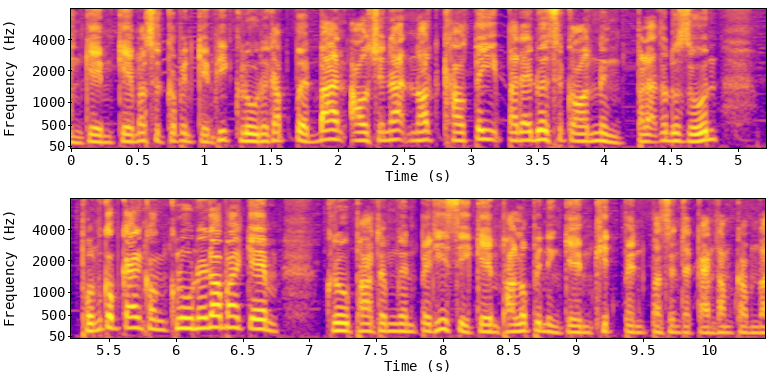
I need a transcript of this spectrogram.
1 เกม เกมล่าสุดก็เป็นเกมที่ครูนะครับเปิดบ้านเอาชนะน็อตเคานตี้ไปได้ด้วยสกอร์ 1 ประตูศูนย์ผลประกอบการของครูในรอบ5เกมครูพาทำเงินไปที่ 4 เกมพาลบไป 1 เกมคิดเป็นเปอร์เซ็นต์จากการทำกำไร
